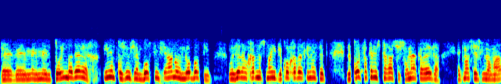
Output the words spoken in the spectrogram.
והם הם, הם טועים בדרך. אם הם חושבים שהם בוסים שלנו, הם לא בוסים. אני מודיע להם חד משמעית, לכל חבר כנסת, לכל מפקד משטרה ששומע כרגע את מה שיש לי לומר,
